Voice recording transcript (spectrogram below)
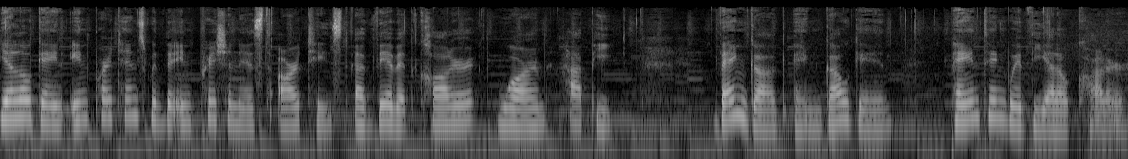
Yellow gained importance with the Impressionist artists, a vivid color, warm, happy. Van Gogh and Gauguin painting with yellow color.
